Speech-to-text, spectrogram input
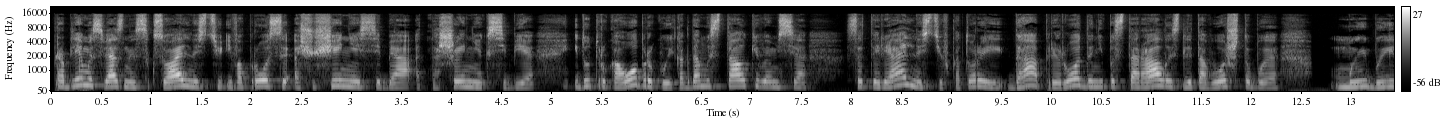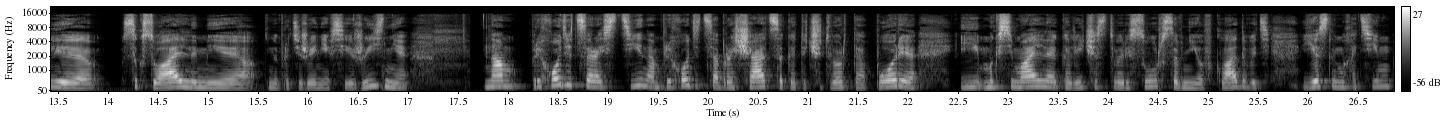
Проблемы, связанные с сексуальностью и вопросы ощущения себя, отношения к себе идут рука об руку, и когда мы сталкиваемся с этой реальностью, в которой, да, природа не постаралась для того, чтобы мы были сексуальными на протяжении всей жизни, нам приходится расти, нам приходится обращаться к этой четвертой опоре и максимальное количество ресурсов в нее вкладывать, если мы хотим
